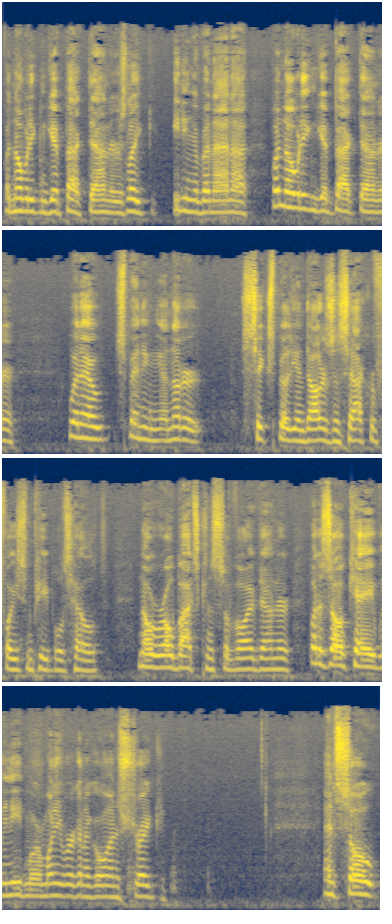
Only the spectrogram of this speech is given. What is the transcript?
but nobody can get back down there. It's like eating a banana, but nobody can get back down there without spending another six billion dollars in sacrificing people's health. No robots can survive down there, but it's okay. We need more money. We're going to go on strike. And so,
